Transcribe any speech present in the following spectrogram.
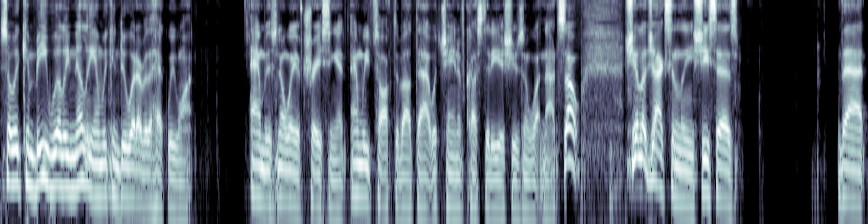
so it can be willy nilly and we can do whatever the heck we want. And there's no way of tracing it. And we've talked about that with chain of custody issues and whatnot. So, Sheila Jackson Lee, she says that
